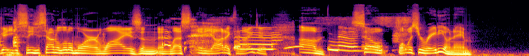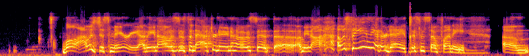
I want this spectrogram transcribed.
get you, you sound a little more wise and, and less idiotic than I do. Um, No. so no. what was your radio name? Well, I was just Mary. I mean, I was just an afternoon host at the. I mean, I, I was thinking the other day. This is so funny. Um,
